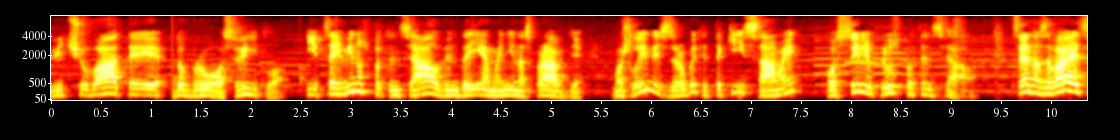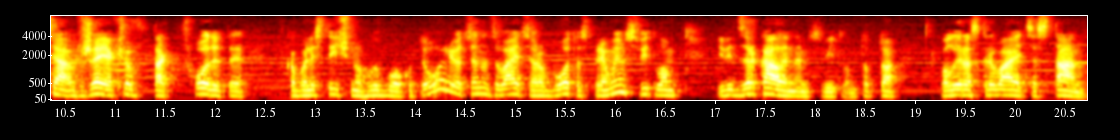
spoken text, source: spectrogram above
відчувати добро, світло. І цей мінус потенціал він дає мені насправді можливість зробити такий самий по силі плюс потенціал. Це називається вже, якщо так входити в кабалістичну глибоку теорію, це називається робота з прямим світлом і відзеркаленим світлом. Тобто, коли розкривається стан,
